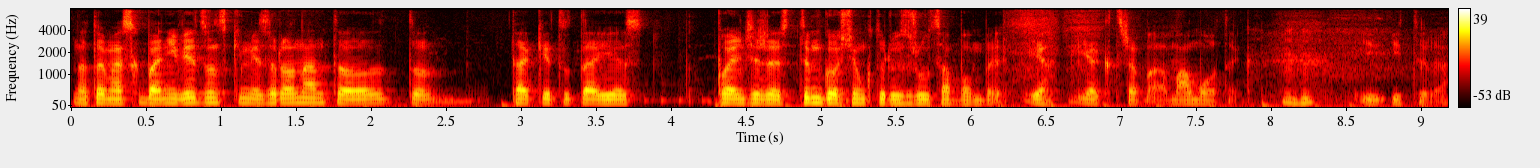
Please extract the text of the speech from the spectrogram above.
Natomiast chyba nie wiedząc, kim jest Ronan, to, to takie tutaj jest pojęcie, że jest tym gościem, który zrzuca bomby jak, jak trzeba, ma młotek. Mhm. I, I tyle.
